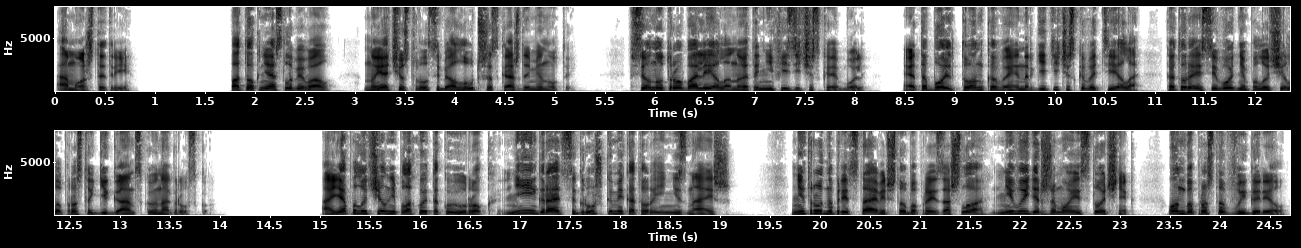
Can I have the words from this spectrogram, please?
а может и три. Поток не ослабевал, но я чувствовал себя лучше с каждой минутой. Все нутро болело, но это не физическая боль. Это боль тонкого энергетического тела, которое сегодня получило просто гигантскую нагрузку. А я получил неплохой такой урок – не играть с игрушками, которые не знаешь. Нетрудно представить, что бы произошло, не выдержи мой источник – он бы просто выгорел.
